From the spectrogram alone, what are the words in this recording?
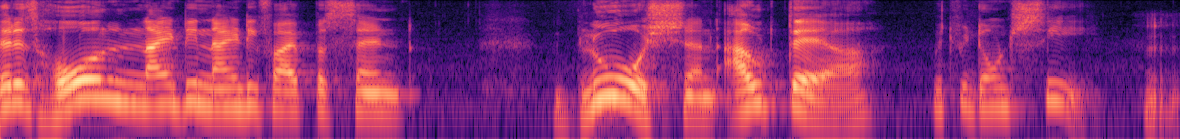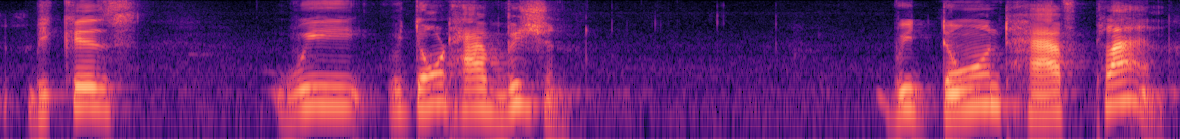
there is whole ninety ninety five percent blue ocean out there which we don't see because we don't have vision. We don't have plan.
